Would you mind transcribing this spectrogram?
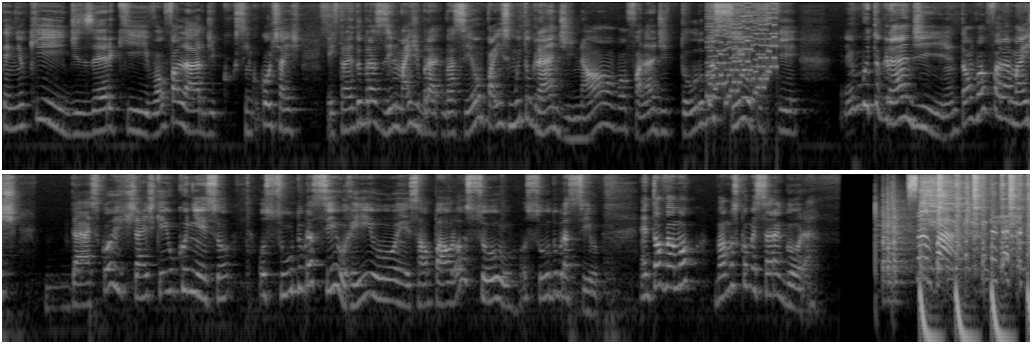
tenho que dizer que vou falar de cinco coisas estranhas do Brasil, mas Bra Brasil é um país muito grande, não vou falar de todo o Brasil, porque é muito grande, então vou falar mais das coisas que eu conheço, o sul do Brasil, Rio e São Paulo, o sul, o sul do Brasil. Então vamos, vamos começar agora. Samba!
